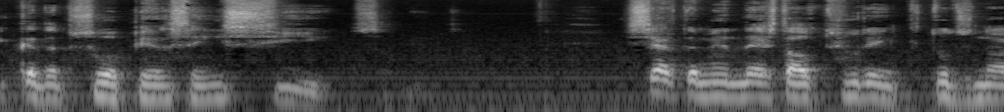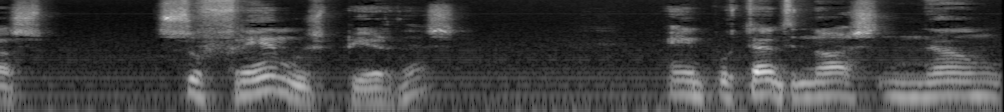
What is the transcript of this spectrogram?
e cada pessoa pensa em si certamente nesta altura em que todos nós sofremos perdas, é importante nós não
